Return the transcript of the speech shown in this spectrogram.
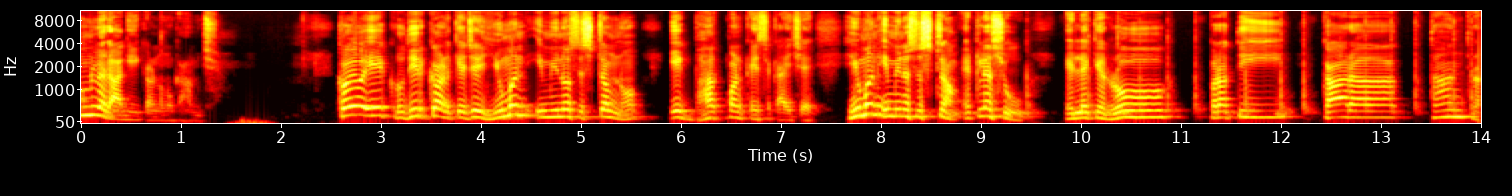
અમ્લરાગી કણનું કામ છે. કયો એક રુધિર કણ કે જે હ્યુમન ઇમ્યુનો સિસ્ટમનો એક ભાગ પણ કહી શકાય છે. હ્યુમન ઇમ્યુનો સિસ્ટમ એટલે શું? એટલે કે રોગ પ્રતિકારક તંત્ર.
